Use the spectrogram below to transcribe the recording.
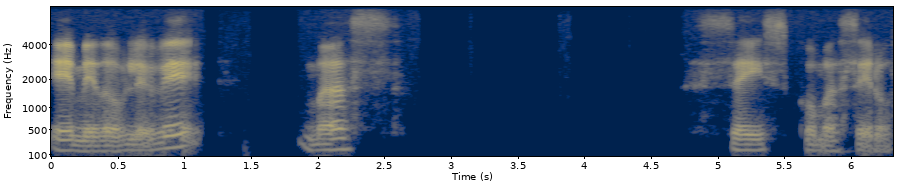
MW más 6,07.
